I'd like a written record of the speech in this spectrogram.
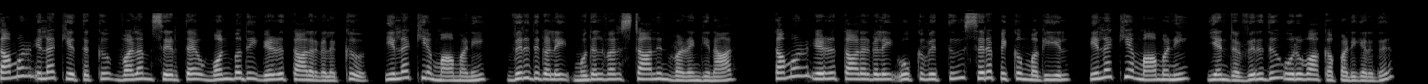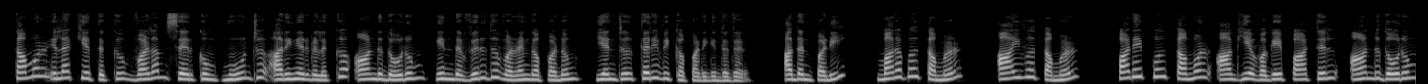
தமிழ் இலக்கியத்துக்கு வளம் சேர்த்த ஒன்பது எழுத்தாளர்களுக்கு இலக்கிய மாமணி விருதுகளை முதல்வர் ஸ்டாலின் வழங்கினார். தமிழ் எழுத்தாளர்களை ஊக்குவித்து சிறப்பிக்கும் வகையில் இலக்கிய மாமணி என்ற விருது உருவாக்கப்படுகிறது. தமிழ் இலக்கியத்துக்கு வளம் சேர்க்கும் மூன்று அறிஞர்களுக்கு ஆண்டுதோறும் இந்த விருது வழங்கப்படும் என்று தெரிவிக்கப்படுகின்றது. அதன்படி மரபு தமிழ் ஆய்வு தமிழ் படைப்பு தமிழ் ஆகிய வகைப்பாட்டில் ஆண்டுதோறும்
